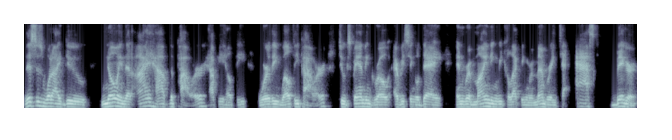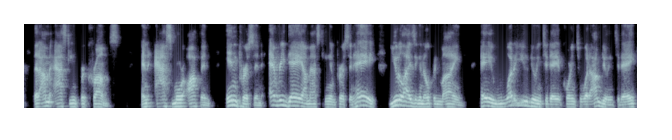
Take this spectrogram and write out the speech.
This is what I do, knowing that I have the power, happy, healthy, worthy, wealthy power to expand and grow every single day and reminding, recollecting, remembering to ask bigger, that I'm asking for crumbs and ask more often in person. Every day I'm asking in person, hey, utilizing an open mind. Hey, what are you doing today according to what I'm doing today?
